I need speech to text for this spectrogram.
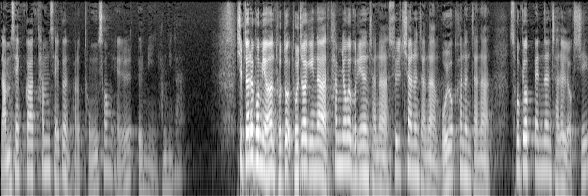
남색과 탐색은 바로 동성애를 의미합니다. 10절을 보면 도적이나 탐욕을 부리는 자나 술 취하는 자나 모욕하는 자나 속여 뺏는 자들 역시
